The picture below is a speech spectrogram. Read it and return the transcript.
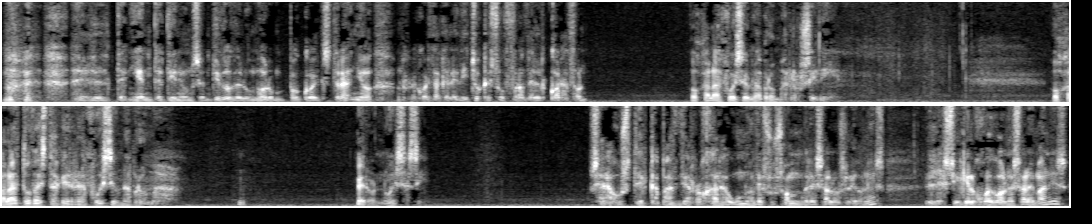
El teniente tiene un sentido del humor un poco extraño. Recuerda que le he dicho que sufro del corazón. Ojalá fuese una broma, Rossini. Ojalá toda esta guerra fuese una broma. Pero no es así. ¿Será usted capaz de arrojar a uno de sus hombres a los leones? ¿Le sigue el juego a los alemanes?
